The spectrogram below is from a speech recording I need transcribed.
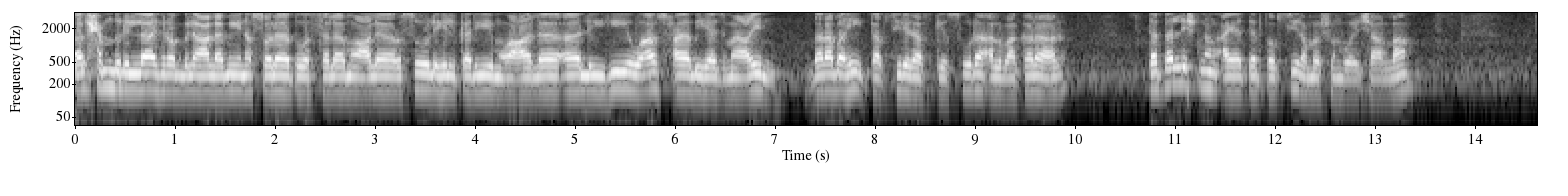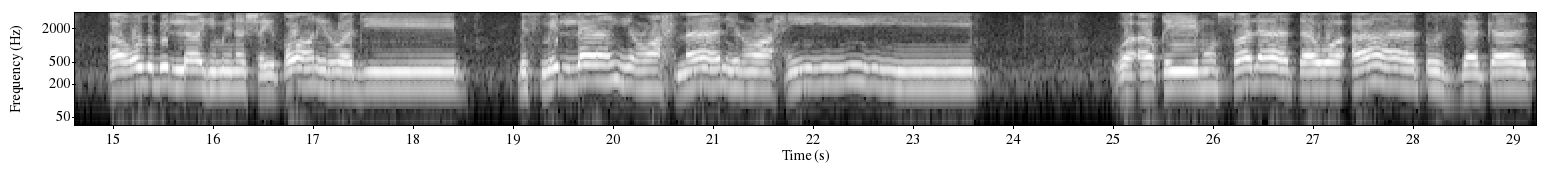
الحمد لله رب العالمين الصلاة والسلام على رسوله الكريم وعلى آله وأصحابه أجمعين ধারাবাহিক তাফসিরের আজকে সূরা আল বাকারার তেতাল্লিশ নং আয়াতের তফসির আমরা শুনবো ইনশাআল্লাহ أعوذ بالله من الشيطان الرجيم بسم الله الرحمن الرحيم وأقيموا الصلاة وآتوا الزكاة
